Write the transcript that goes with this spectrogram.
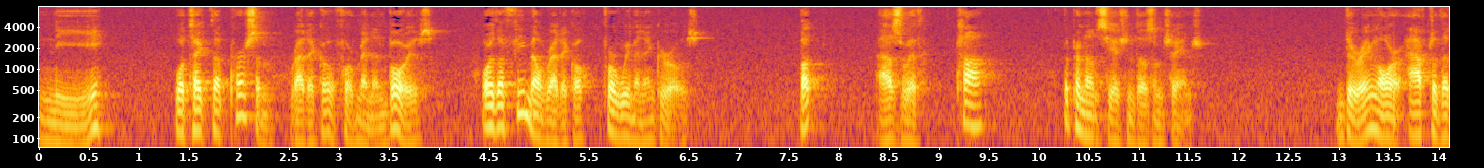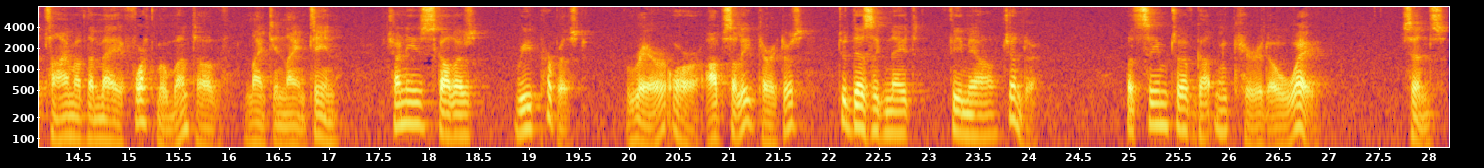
ni, will take the person radical for men and boys, or the female radical for women and girls. As with ta, the pronunciation doesn't change. During or after the time of the May Fourth Movement of 1919, Chinese scholars repurposed rare or obsolete characters to designate female gender, but seem to have gotten carried away, since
